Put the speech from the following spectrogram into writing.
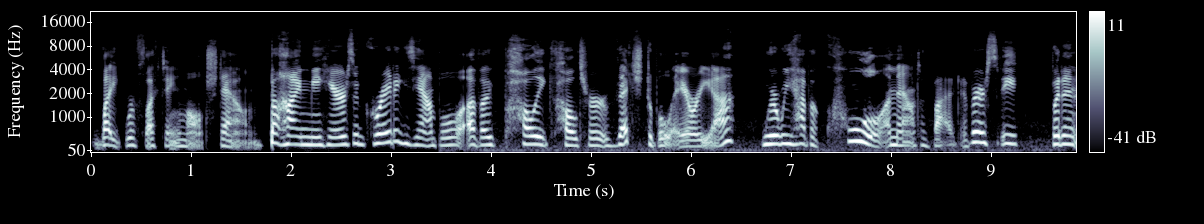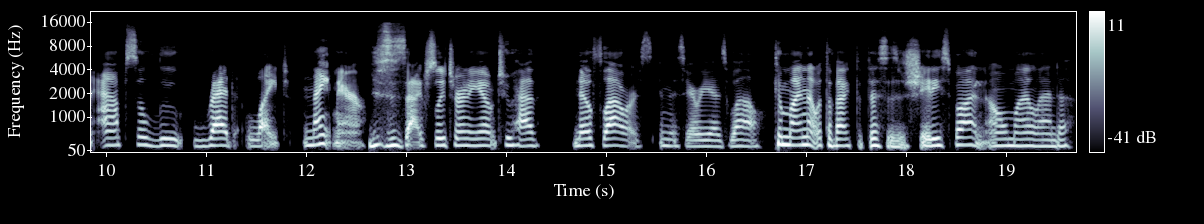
light reflecting mulch down. Behind me here is a great example of a polyculture vegetable area where we have a cool amount of biodiversity, but an absolute red light nightmare. This is actually turning out to have no flowers in this area as well. Combine that with the fact that this is a shady spot, and oh my Landa,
